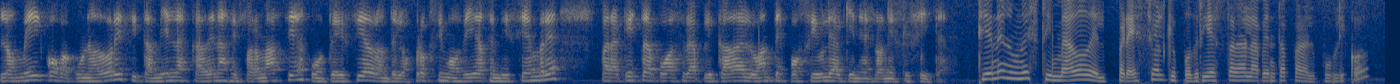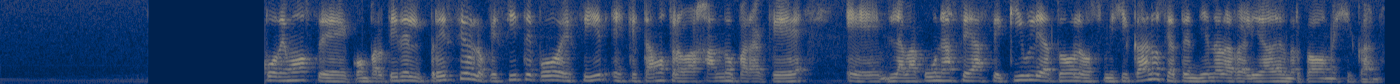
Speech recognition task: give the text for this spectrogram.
los médicos vacunadores y también las cadenas de farmacias, como te decía, durante los próximos días en diciembre, para que esta pueda ser aplicada lo antes posible a quienes lo necesiten. ¿Tienen un estimado del precio al que podría estar a la venta para el público? Podemos eh, compartir el precio, lo que sí te puedo decir es que estamos trabajando para que eh, la vacuna sea asequible a todos los mexicanos y atendiendo a la realidad del mercado mexicano.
